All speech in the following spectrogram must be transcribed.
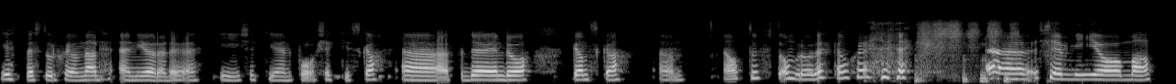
jättestor skillnad än göra det i Tjeckien på tjeckiska. Eh, för det är ändå ganska um, ja, tufft område kanske. äh, kemi och mat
